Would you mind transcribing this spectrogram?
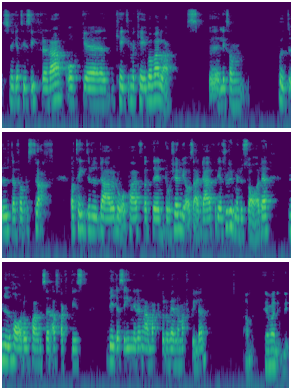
snygga till siffrorna och eh, Katie McCabe av alla eh, liksom skjuter utanför på straff. Vad tänkte du där och då Per? För att det, då kände jag så här, där, för jag tror till och med du sa det, nu har de chansen att faktiskt bita sig in i den här matchen och vända matchbilden. Ja, men det,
